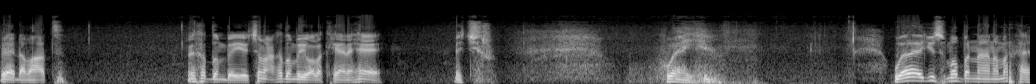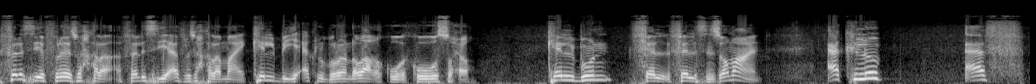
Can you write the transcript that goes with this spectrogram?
way dhammaata mid ka dambeeyo jamac ka dambeeya oo la keena hee ma jiro waaya walaa yajuusu ma banaana markaa falis iyo fres falis iyo afris wax kala maahay kelbi iyo aklub roon dhawaaqa kuugu saxo kelbun felsin soo maahan aklub aflus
